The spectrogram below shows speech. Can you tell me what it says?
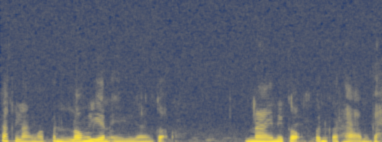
ทักหลังว่าเป็นร้องเรียนไอ้หยังก็นายนี่ก็เพิ่นก็ถามกะ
